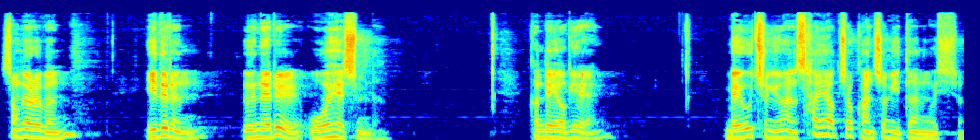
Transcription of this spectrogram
성도 여러분, 이들은 은혜를 오해했습니다. 그런데 여기에 매우 중요한 사회학적 관점이 있다는 것이죠.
